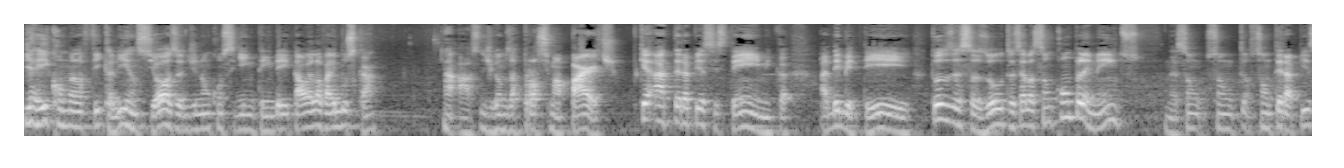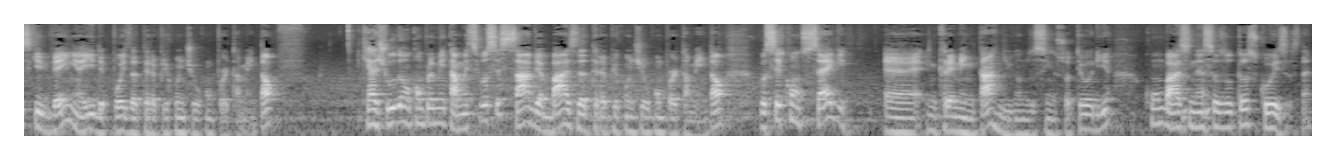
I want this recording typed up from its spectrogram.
e aí como ela fica ali ansiosa de não conseguir entender e tal, ela vai buscar a, a digamos a próxima parte, porque a terapia sistêmica, a DBT, todas essas outras, elas são complementos, né? são, são, são terapias que vêm aí depois da terapia cognitivo comportamental que ajudam a complementar. Mas se você sabe a base da terapia cognitivo comportamental, você consegue é, incrementar, digamos assim, a sua teoria com base nessas outras coisas, né?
